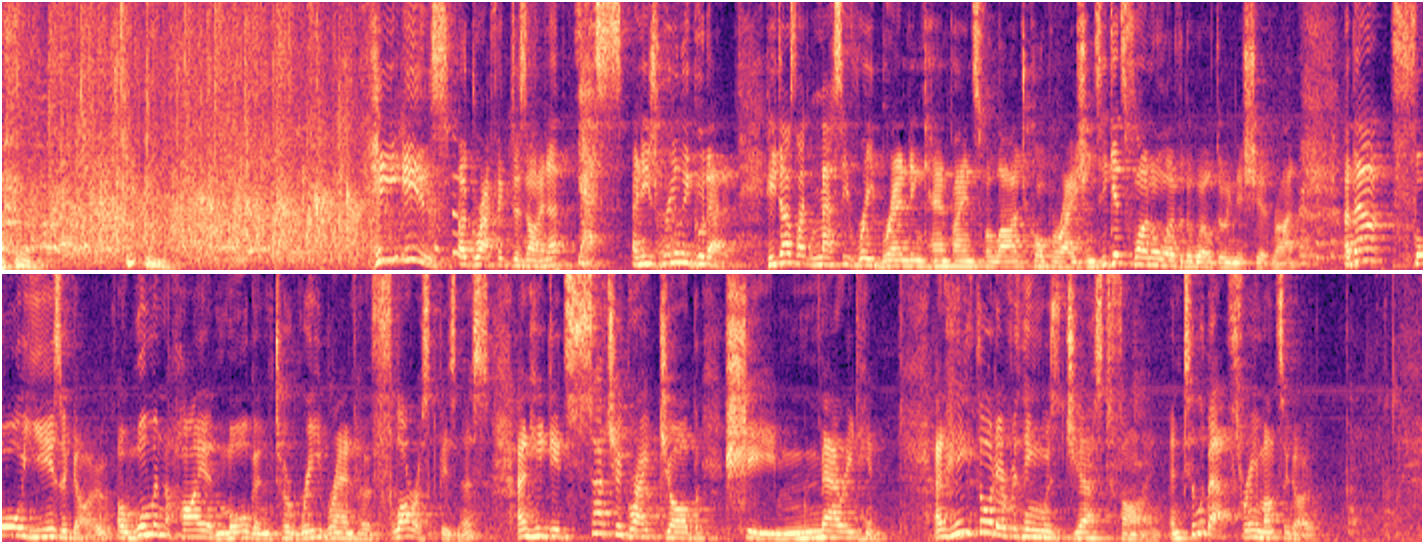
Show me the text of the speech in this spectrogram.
he is a graphic designer, yes, and he's really good at it. He does like massive rebranding campaigns for large corporations. He gets flown all over the world doing this shit, right? About four years ago, a woman hired Morgan to rebrand her florist business, and he did such a great job, she married him. And he thought everything was just fine until about three months ago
